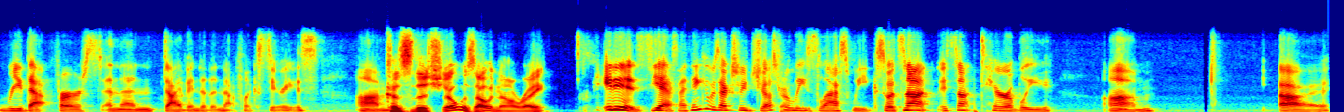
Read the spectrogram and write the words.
read that first and then dive into the Netflix series. Um Because the show is out now, right? it is, yes. I think it was actually just Okay. released last week, so it's not it's not terribly um uh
